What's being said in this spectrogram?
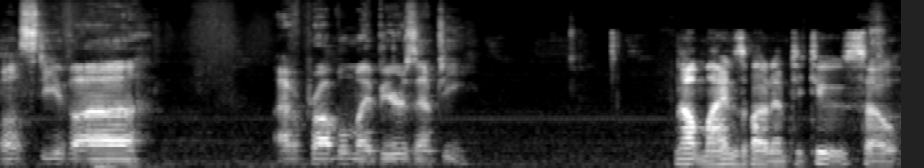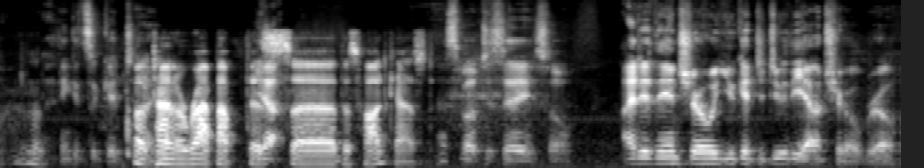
Well, Steve, uh, I have a problem. My beer's empty. Now mine's about empty too, so I think it's a good so time. time to wrap up this uh, this podcast. I was about to say. So I did the intro. You get to do the outro, bro.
